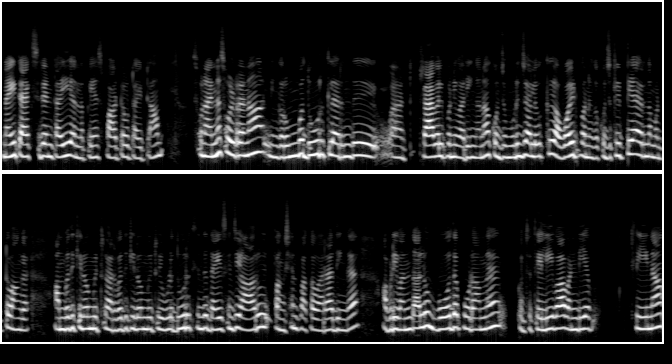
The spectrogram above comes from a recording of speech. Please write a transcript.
நைட் ஆக்சிடெண்ட் ஆகி அந்த பையன் ஸ்பாட் அவுட் ஆகிட்டான் ஸோ நான் என்ன சொல்கிறேன்னா நீங்கள் ரொம்ப தூரத்தில் இருந்து ட்ராவல் பண்ணி வரீங்கன்னா கொஞ்சம் முடிஞ்ச அளவுக்கு அவாய்ட் பண்ணுங்கள் கொஞ்சம் கிட்டேயாக இருந்தால் மட்டும் வாங்க. ஐம்பது கிலோமீட்டர் அறுபது கிலோமீட்டர் இவ்வளோ தூரத்துலேருந்து தயவு செஞ்சு யாரும் ஃபங்க்ஷன் பார்க்க வராதீங்க. அப்படி வந்தாலும் போதை போடாமல் கொஞ்சம் தெளிவாக வண்டியை க்ளீனாக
